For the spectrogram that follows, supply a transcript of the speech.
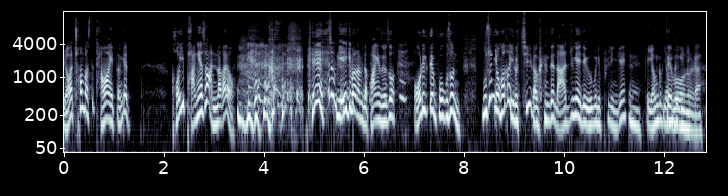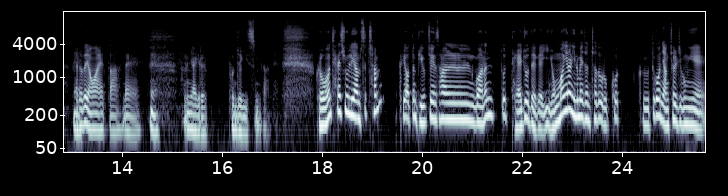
영화 처음 봤을 때 당황했던 게 거의 방에서 안 나가요. 계속 얘기만 합니다. 방에서 그래서 어릴 때 보고선 무슨 영화가 이렇지라고 했는데 나중에 이제 의문이 풀린 게 네. 그 연극 대본을. 네. 가져다 영화했다. 네. 네. 하는 이야기를 본 적이 있습니다. 네. 그러고 보면 테네시 윌리엄스 참 그의 어떤 비극적인 삶과는 또 대조되게 이 욕망이라는 이름의 전차도 그렇고 그 뜨거운 양철 지붕 위의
